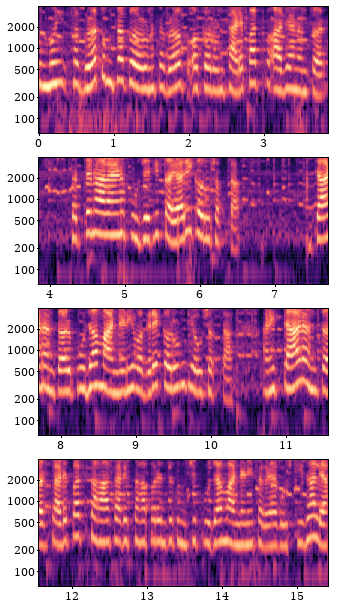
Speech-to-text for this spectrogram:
तुम्ही सगळं तुमचं करून सगळं करून साडेपाच वाजेनंतर सत्यनारायण पूजेची तयारी करू शकता. त्यानंतर पूजा मांडणी वगैरे करून ठेवू शकता. आणि त्यानंतर साडेपाच सहा साडेसहापर्यंत तुमची पूजा मांडणी सगळ्या गोष्टी झाल्या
